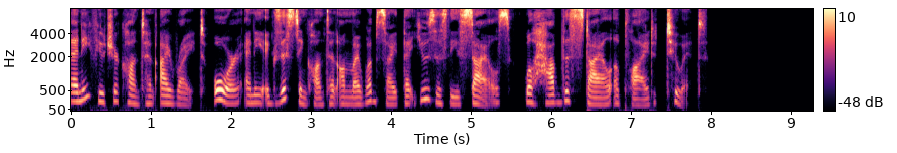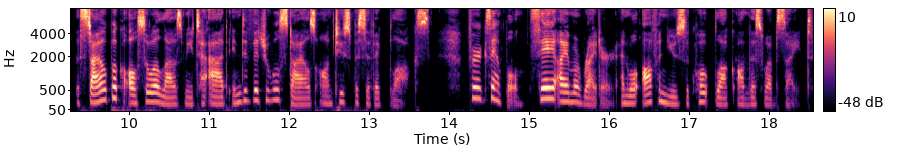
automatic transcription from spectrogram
Any future content I write, or any existing content on my website that uses these styles, will have this style applied to it. The Stylebook also allows me to add individual styles onto specific blocks. For example, say I am a writer and will often use the quote block on this website.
